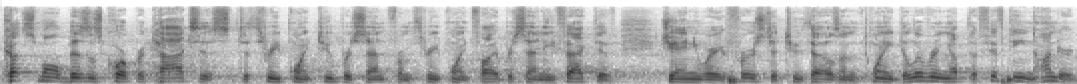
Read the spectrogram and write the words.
Cut small business corporate taxes to 3.2 percent from 3.5 percent effective January 1st of 2020, delivering up to $1,500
